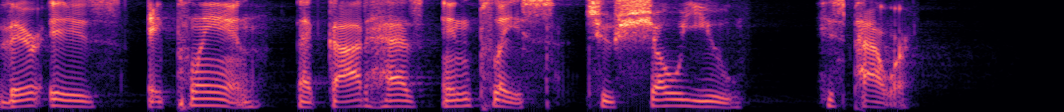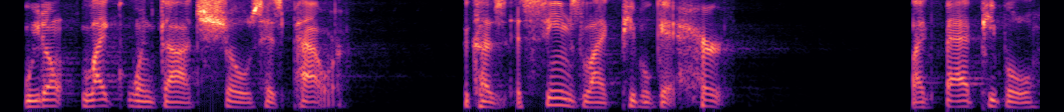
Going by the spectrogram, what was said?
There is a plan that God has in place to show you his power. We don't like when God shows his power because it seems like people get hurt, like bad people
